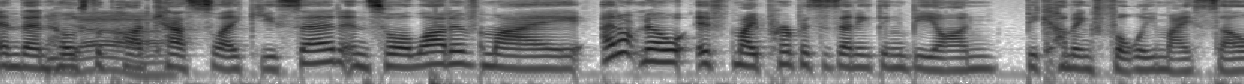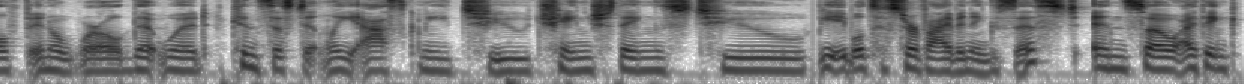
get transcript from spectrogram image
and then host yeah. the podcast like you said and so a lot of my i don't know if my purpose is anything beyond becoming fully myself in a world that would consistently ask me to change things to be able to survive and exist and so i think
